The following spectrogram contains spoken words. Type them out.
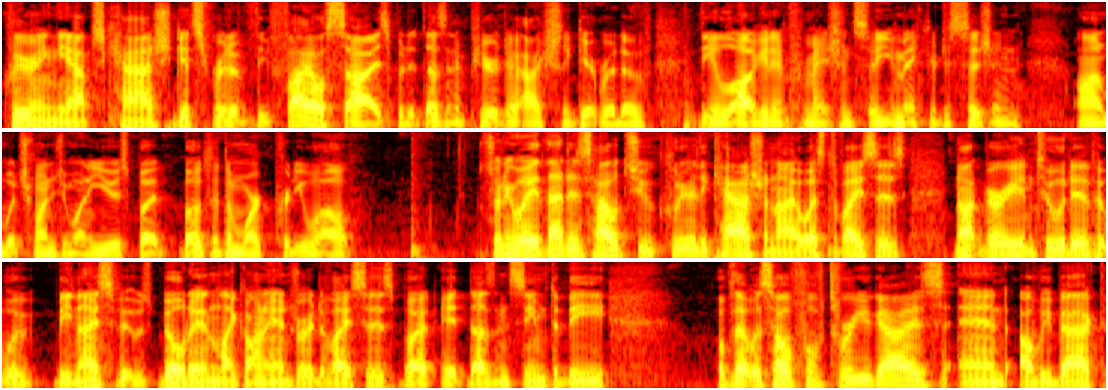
Clearing the app's cache gets rid of the file size, but it doesn't appear to actually get rid of the login information. So you make your decision on which ones you want to use, but both of them work pretty well. So anyway, that is how to clear the cache on iOS devices. Not very intuitive. It would be nice if it was built in like on Android devices, but it doesn't seem to be. Hope that was helpful for you guys, and I'll be back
